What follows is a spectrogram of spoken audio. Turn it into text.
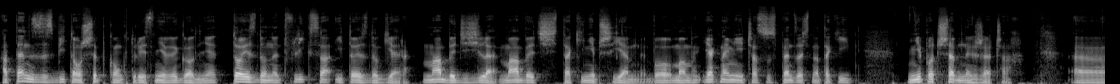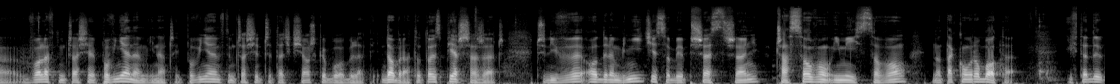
a ten ze zbitą szybką, który jest niewygodnie, to jest do Netflixa i to jest do gier. Ma być źle, ma być taki nieprzyjemny, bo mam jak najmniej czasu spędzać na takich niepotrzebnych rzeczach. E, wolę w tym czasie, powinienem inaczej, powinienem w tym czasie czytać książkę, byłoby lepiej. Dobra, to to jest pierwsza rzecz, czyli wy odrębnijcie sobie przestrzeń czasową i miejscową na taką robotę. I wtedy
